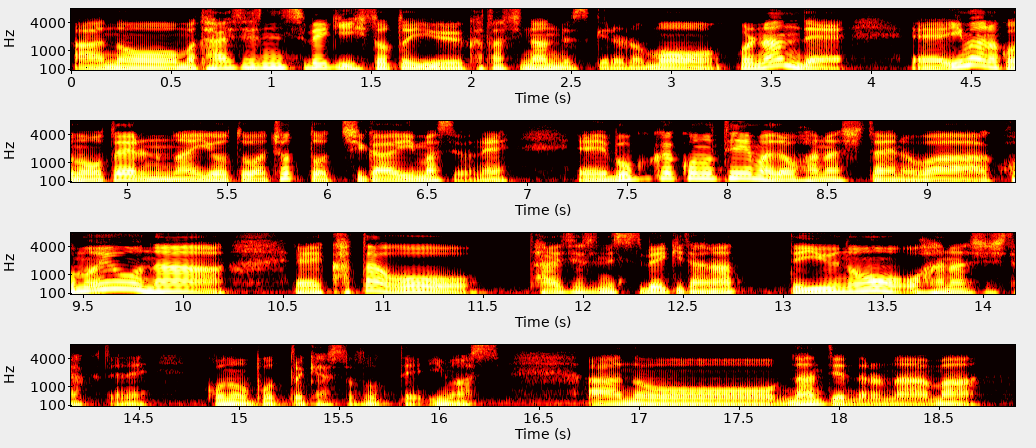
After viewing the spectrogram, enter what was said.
あの、まあ、大切にすべき人という形なんですけれども、これなんで、え今のこのお便りの内容とはちょっと違いますよね。え僕がこのテーマでお話したいのは、このような、え方を大切にすべきだなっっていうのをお話ししたくてね、このポッドキャスト撮っています。あのー、なんて言うんだろうな、まあ、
